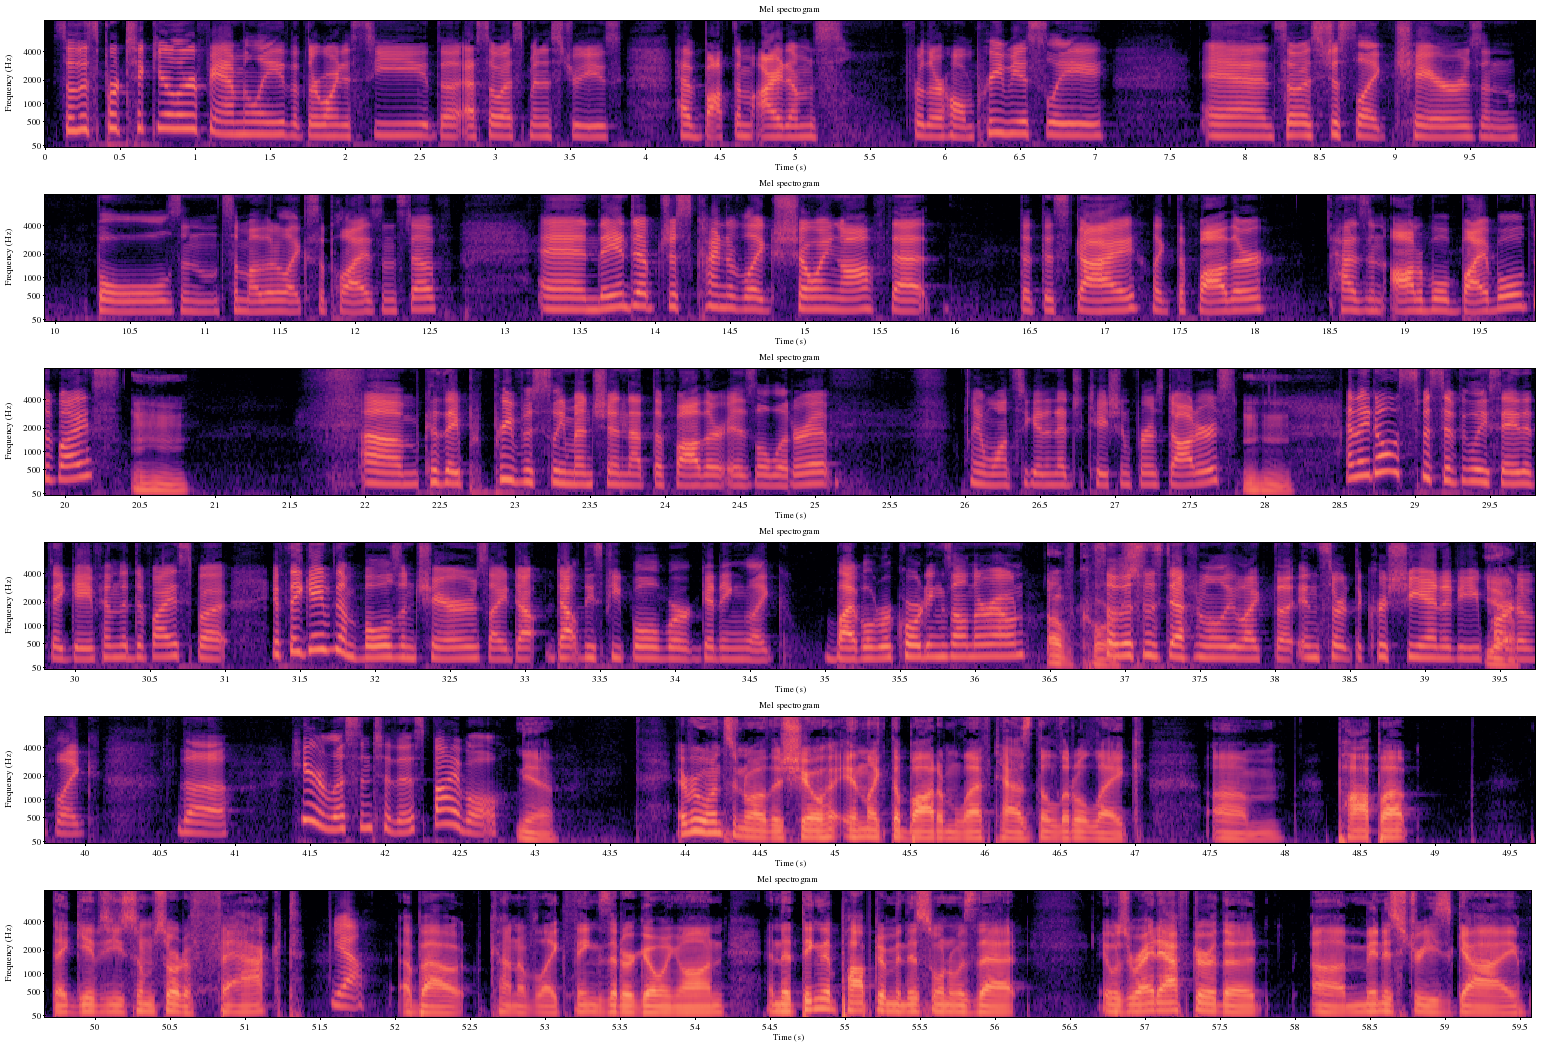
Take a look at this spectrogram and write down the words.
So, this particular family that they're going to see, the SOS Ministries, have bought them items for their home previously. And so it's just like chairs and bowls and some other like supplies and stuff. And they end up just kind of like showing off that that this guy, like the father, has an audible Bible device. Mm-hmm. Um, because they previously mentioned that the father is illiterate and wants to get an education for his daughters. Mm-hmm. And they don't specifically say that they gave him the device, but if they gave them bowls and chairs, I doubt, doubt these people were getting like Bible recordings on their own. Of course. So this is definitely like the insert the Christianity part Yeah. of like the here, listen to this Bible. Yeah. Every once in a while, the show in like the bottom left has the little like um, pop up that gives you some sort of fact Yeah. about kind of like things that are going on. And the thing that popped up in this one was that it was right after the uh, ministries guy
